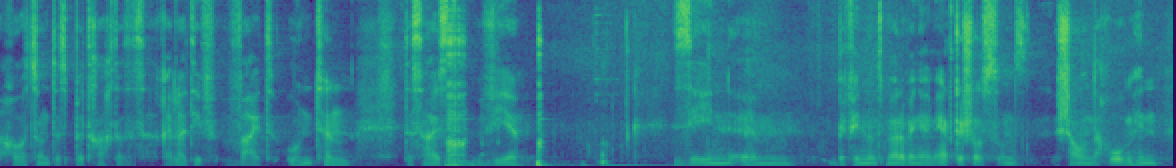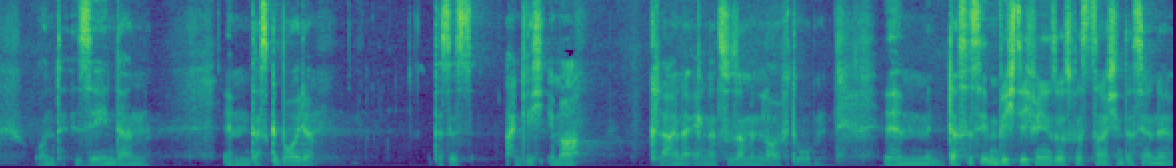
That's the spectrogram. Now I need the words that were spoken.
Horizont des Betrachters ist relativ weit unten. Das heißt, wir sehen, ähm, befinden uns mehr oder weniger im Erdgeschoss und schauen nach oben hin und sehen dann ähm, das Gebäude, das ist eigentlich immer kleiner, enger zusammenläuft oben. Ähm, das ist eben wichtig, wenn ihr so etwas zeichnet, dass ihr an der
